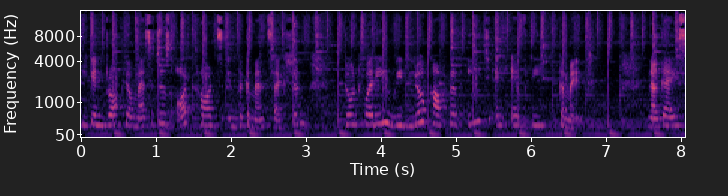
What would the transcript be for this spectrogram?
You can drop your messages or thoughts in the comment section. Don't worry we look after each and every comment. Now guys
